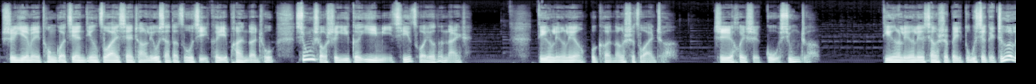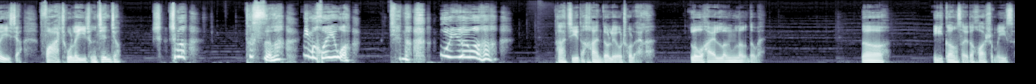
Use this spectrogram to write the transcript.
是因为通过鉴定作案现场留下的足迹，可以判断出凶手是一个一米七左右的男人。丁玲玲不可能是作案者，只会是雇凶者。丁玲玲像是被毒蝎给蛰了一下，发出了一声尖叫：“什什么？”他死了！你们怀疑我？天哪，我冤枉啊！他急得汗都流出来了。陆海冷冷的问：“那，你刚才的话什么意思？”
